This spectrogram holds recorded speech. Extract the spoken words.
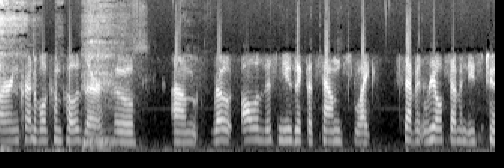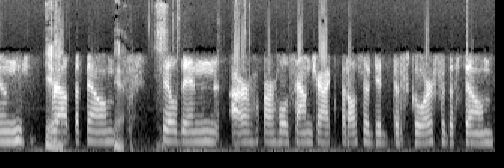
our incredible composer, who um, wrote all of this music that sounds like seven real '70s tunes Yeah. throughout the film. Yeah. Filled in our our whole soundtrack, but also did the score for the film,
